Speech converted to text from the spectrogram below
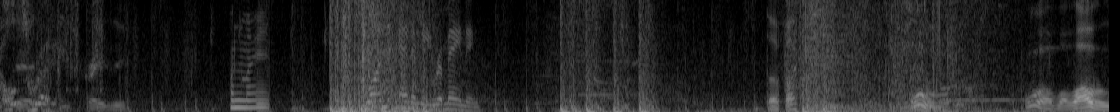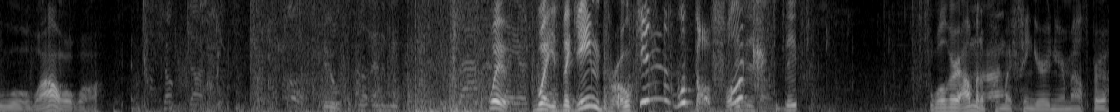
Holy shit. He's crazy. On my One enemy remaining. The fuck? Ooh. Whoa, whoa, whoa, whoa, wow, whoa. Last Wait, wait, is the game broken? What the fuck? They just, they, Wilbur, I'm gonna put my finger in your mouth, bro.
